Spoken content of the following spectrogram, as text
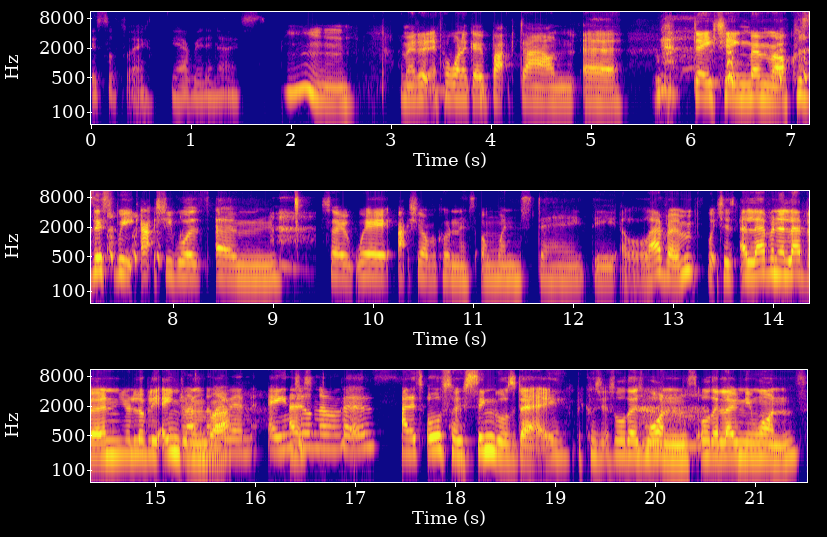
it's lovely. Yeah really nice Mm. I mean, I don't know if I want to go back down uh, dating memoir because this week actually was. Um, so we're actually recording this on Wednesday, the 11th, which is 11 11, your lovely angel 11, number. 11, angel numbers. And it's also singles day because it's all those ones, all the lonely ones.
